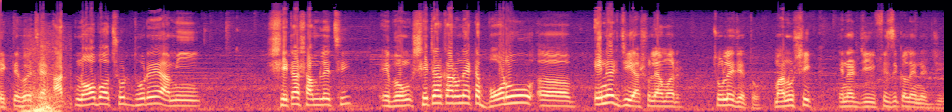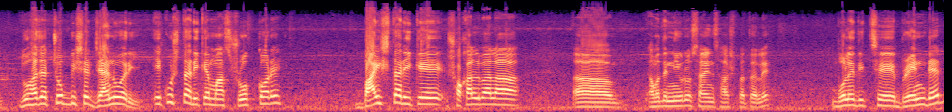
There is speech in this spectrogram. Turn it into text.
দেখতে হয়েছে। আট, ন বছর ধরে আমি সেটা সামলেছি এবং সেটার কারণে একটা বড় এনার্জি আসলে আমার চলে যেত, মানসিক এনার্জি ফিজিক্যাল এনার্জি দু হাজার চব্বিশের জানুয়ারি, একুশ তারিখে মা স্ট্রোক করে, বাইশ তারিখে সকালবেলা আমাদের নিউরো সায়েন্স হাসপাতালে বলে দিচ্ছে ব্রেন ডেড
